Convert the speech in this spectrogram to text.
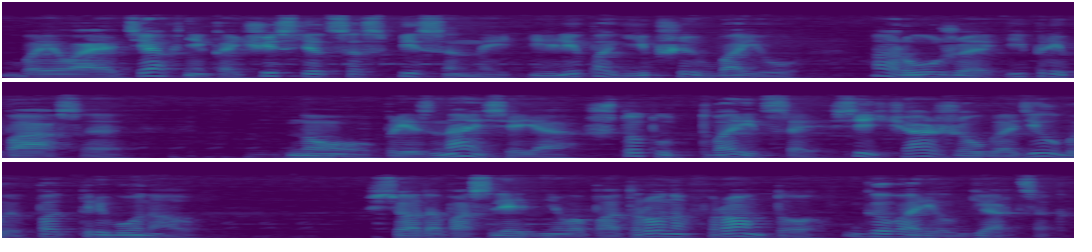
«Боевая техника числится списанной или погибшей в бою, оружие и припасы. Но, признайся я, что тут творится, сейчас же угодил бы под трибунал». «Все до последнего патрона фронту», — говорил герцог.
